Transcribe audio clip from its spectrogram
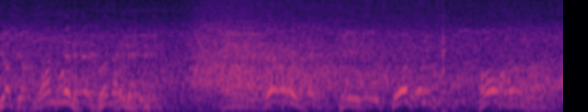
Just one minute remaining. And there it is, his 14th home run.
